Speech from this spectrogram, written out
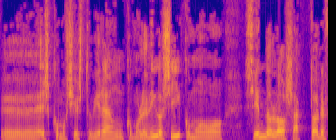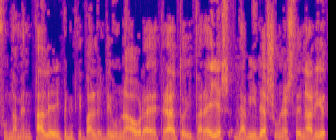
eh, es como si estuvieran, como le digo, sí, como siendo los actores fundamentales y principales de una obra de teatro, y para ellas la vida es un escenario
